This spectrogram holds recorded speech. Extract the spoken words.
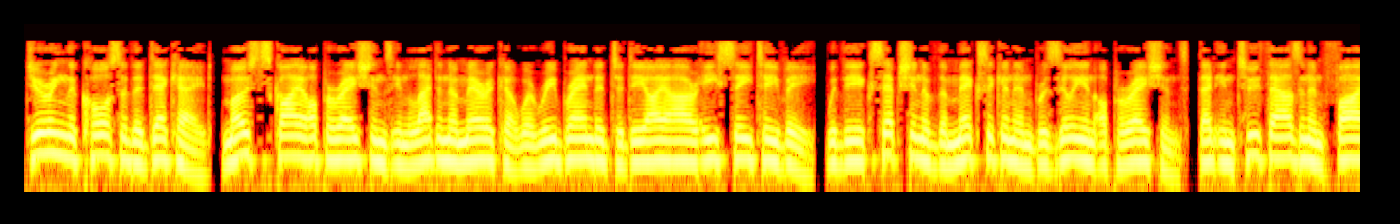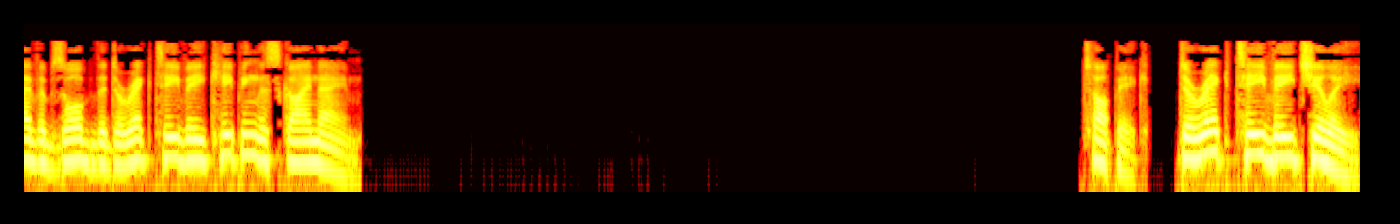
During the course of the decade, most Sky operations in Latin America were rebranded to DirecTV, with the exception of the Mexican and Brazilian operations, that in 2005 absorbed the DirecTV keeping the Sky name. DirecTV Chile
